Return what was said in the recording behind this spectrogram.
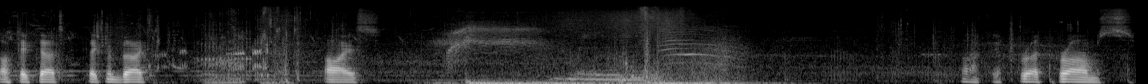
Okay, cat, take me back. Eyes. Okay, breadcrumbs.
